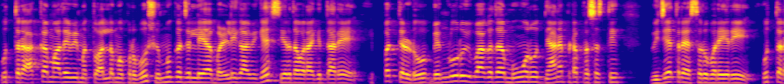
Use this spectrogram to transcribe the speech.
ಉತ್ತರ, ಅಕ್ಕಮಾದೇವಿ ಮತ್ತು ಅಲ್ಲಮಪ್ರಭು ಶಿವಮೊಗ್ಗ ಜಿಲ್ಲೆಯ ಬಳ್ಳಿಗಾವಿಗೆ ಸೇರಿದವರಾಗಿದ್ದಾರೆ. ಇಪ್ಪತ್ತೆರಡು, ಬೆಂಗಳೂರು ವಿಭಾಗದ ಮೂವರು ಜ್ಞಾನಪೀಠ ಪ್ರಶಸ್ತಿ ವಿಜೇತರ ಹೆಸರು ಬರೆಯಿರಿ. ಉತ್ತರ,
